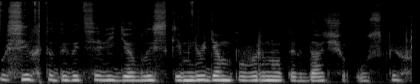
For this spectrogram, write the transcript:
Усіх, хто дивиться відео близьким людям, повернути вдачу, успіх.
